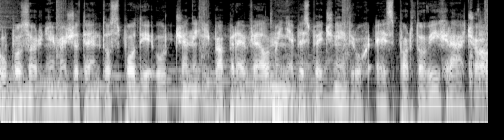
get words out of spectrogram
Upozorníme, že tento spod je určený iba pre veľmi nebezpečný druh e-sportových hráčov.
